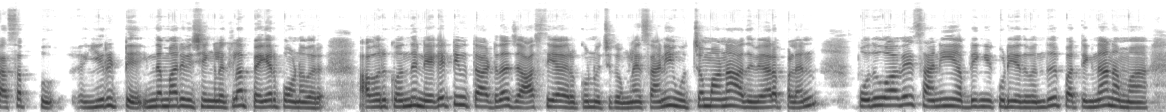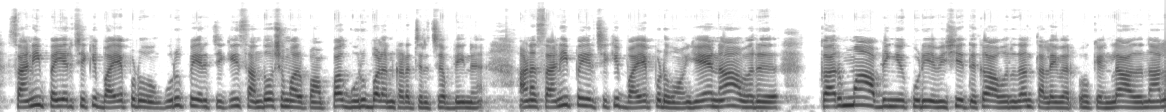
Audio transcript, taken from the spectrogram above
கசப்பு இருட்டு இந்த மாதிரி விஷயங்களுக்கெல்லாம் பெயர் போனவர். அவருக்கு வந்து நெகட்டிவ் தாட்டு தான் ஜாஸ்தியாக இருக்கும்னு வச்சுக்கோங்களேன். சனி உச்சமானா அது வேற பலன். பொதுவாகவே சனி அப்படிங்கக்கூடியது வந்து பார்த்திங்கன்னா நம்ம சனி பயிற்சிக்கு பயப்படுவோம். குரு பயிற்சிக்கு சந்தோஷமாக இருப்போம். அப்பா குரு பலன் கிடச்சிருச்சு அப்படின்னு. ஆனால் சனி பயிற்சிக்கு பயப்படுவோம். ஏன்னா அவர் கர்மா அப்படிங்கக்கூடிய விஷயத்துக்கு அவர் தான் தலைவர் ஓகேங்களா? அதனால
